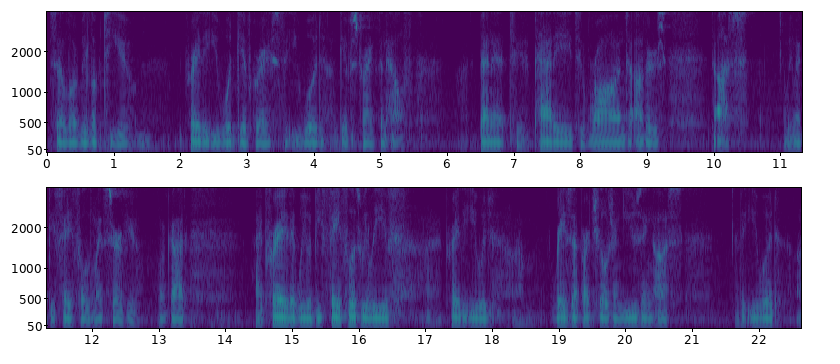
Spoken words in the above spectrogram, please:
So, Lord, we look to you. We pray that you would give grace, that you would give strength and health uh, to Bennett, to Patty, to Ron, to others, to us. We might be faithful and might serve you. Lord God, I pray that we would be faithful as we leave. I pray that you would um, raise up our children using us, that you would um,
